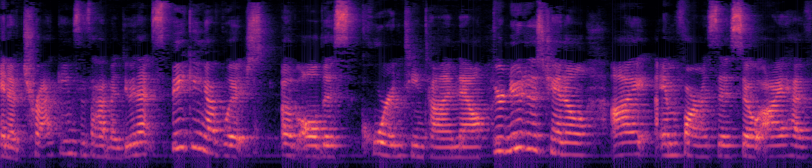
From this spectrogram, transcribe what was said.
and of tracking since I have been doing that. Speaking of which, of all this quarantine time now, if you're new to this channel, I am a pharmacist, so I have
